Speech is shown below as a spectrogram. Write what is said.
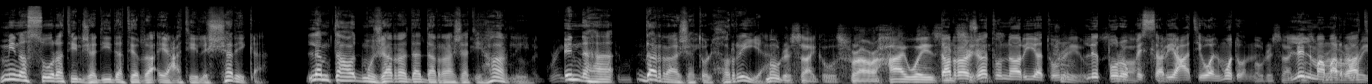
من الصورة الجديدة الرائعة للشركة. لم تعد مجرد دراجة هارلي إنها دراجة الحرية. دراجات نارية للطرق السريعة والمدن للممرات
